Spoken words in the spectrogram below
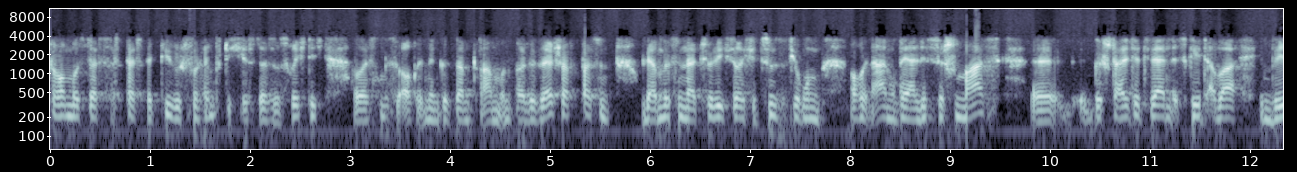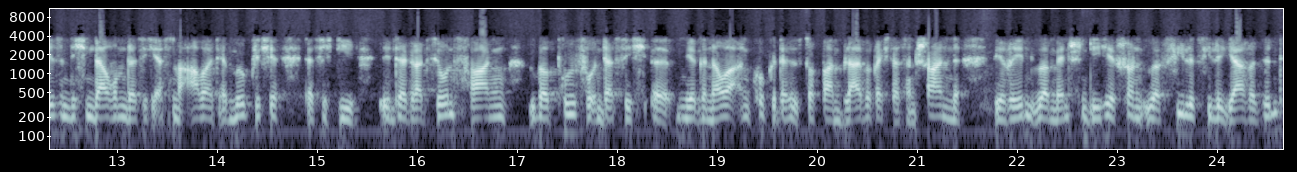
schauen muss, dass das perspektivisch vernünftig ist. Das ist richtig, aber es muss auch in den Gesamtrahmen unserer Gesellschaft passen. Und da müssen natürlich solche Zusicherungen auch in einem realistischen Maß äh, gestaltet werden. Es geht aber im Wesentlichen darum, dass ich erstmal Arbeit ermögliche, dass ich die Integrationsfragen überprüfe und dass ich äh, mir genauer angucke. Das ist doch beim Bleiberecht das Entscheidende. Wir reden reden über Menschen, die hier schon über viele, viele Jahre sind,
